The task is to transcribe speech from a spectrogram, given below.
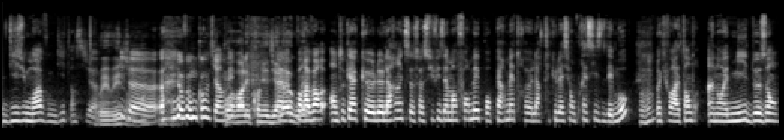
18 mois, vous me dites, hein, si, je- Oui, oui, si je- vous me confirmez. pour avoir les premiers Euh, dialogues pour ouais. avoir en tout cas que le larynx soit suffisamment formé pour permettre l'articulation précise des mots. Mhm. Donc il faudra attendre un an et demi, deux ans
